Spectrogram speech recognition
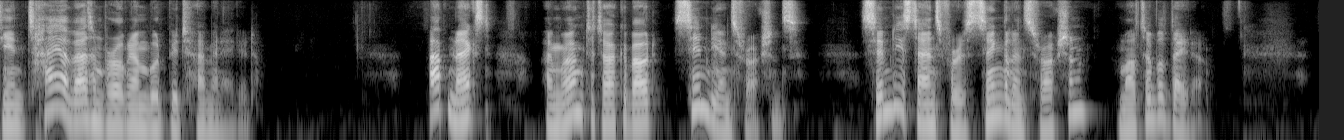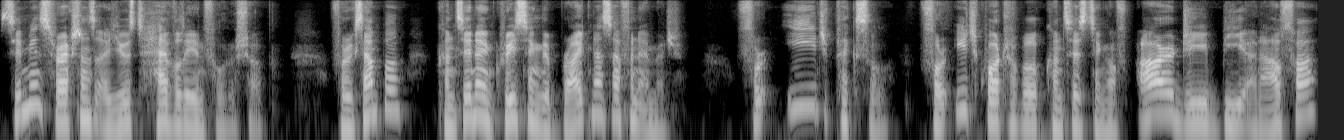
the entire WASM program would be terminated. Up next, I'm going to talk about SIMD instructions. SIMD stands for Single Instruction, Multiple Data. SIMD instructions are used heavily in Photoshop. For example, consider increasing the brightness of an image. For each pixel, for each quadruple consisting of R, G, B, and alpha,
